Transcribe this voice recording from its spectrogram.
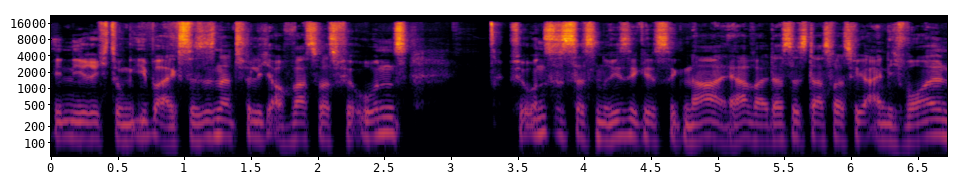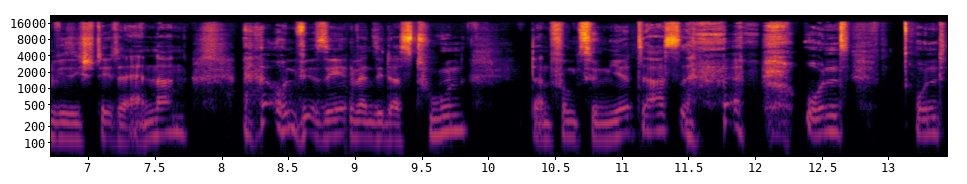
in die Richtung E-Bikes. Das ist natürlich auch was, was für uns, für uns ist das ein riesiges Signal, ja, weil das ist das, was wir eigentlich wollen, wie sich Städte ändern. Und wir sehen, wenn sie das tun, dann funktioniert das. Und und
